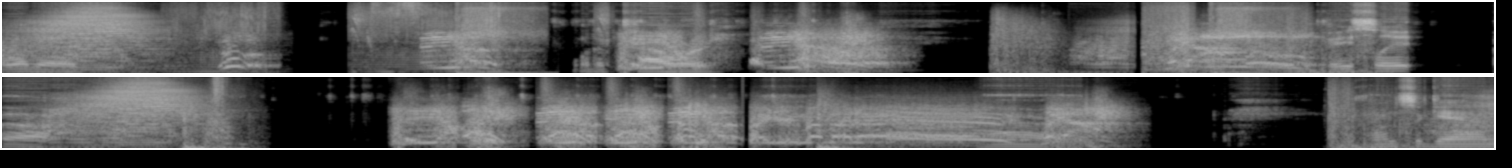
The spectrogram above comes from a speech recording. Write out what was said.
what a what a coward. Basically, uh. Alright. Once again,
